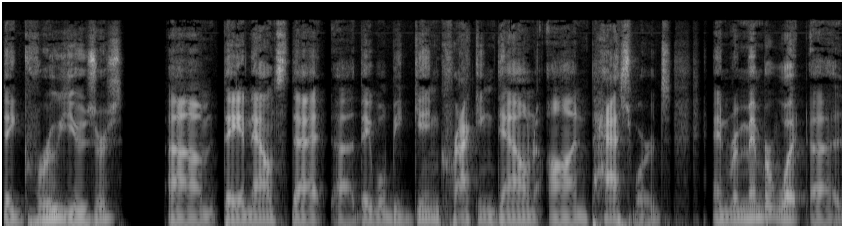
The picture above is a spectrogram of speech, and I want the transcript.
They grew users. Um, they announced that uh, they will begin cracking down on passwords. And remember what uh,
